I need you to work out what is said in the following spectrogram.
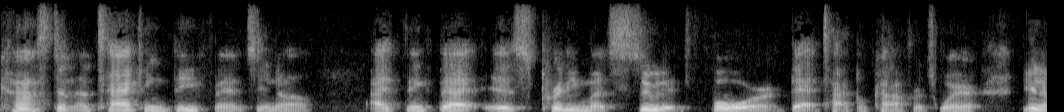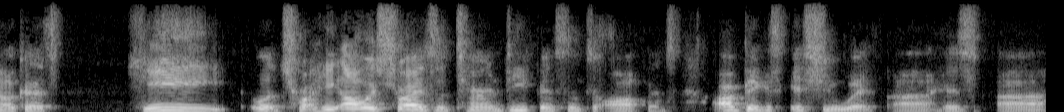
constant attacking defense, you know, I think that is pretty much suited for that type of conference where, you know, because he will try, he always tries to turn defense into offense. Our biggest issue with uh, his uh,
